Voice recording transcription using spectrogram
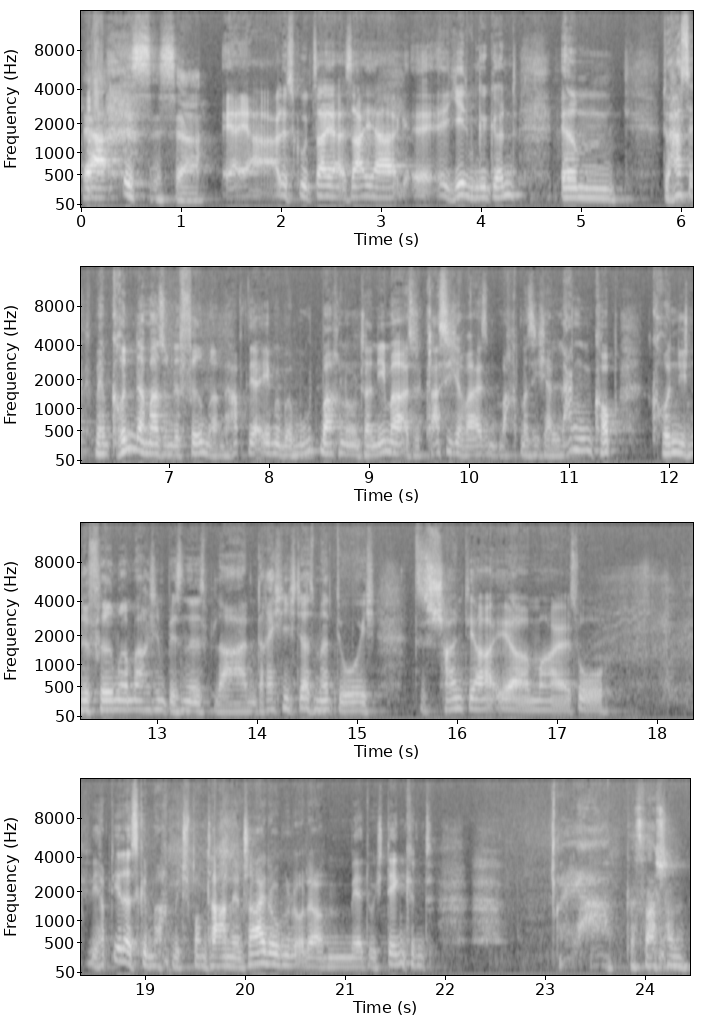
Ja, ist, ist ja. Ja, ja, alles gut, sei ja, sei ja äh, jedem gegönnt. Ähm, du hast, wir gründen da mal so eine Firma. Wir habt ja eben über Mut machen und Unternehmer. Also klassischerweise macht man sich ja langen Kopf, gründe ich eine Firma, mache ich einen Businessplan, rechne ich das mal durch. Das scheint ja eher mal so. Wie habt ihr das gemacht? Mit spontanen Entscheidungen oder mehr durchdenkend? Das war schon,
